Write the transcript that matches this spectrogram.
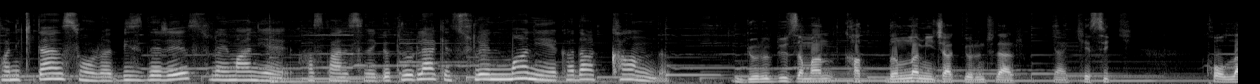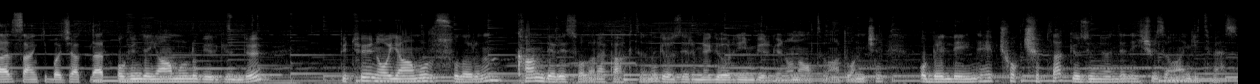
Panikten sonra bizleri Süleymaniye Hastanesi'ne götürürlerken Süleymaniye'ye kadar kandı. Görüldüğü zaman katlanılamayacak görüntüler. Yani kesik kollar sanki bacaklar. O gün de yağmurlu bir gündü. Bütün o yağmur sularının kan deresi olarak aktığını gözlerimle gördüğüm bir gün 16 Mart. Onun için o belleğimde hep çok çıplak gözümün önünde de hiçbir zaman gitmez.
